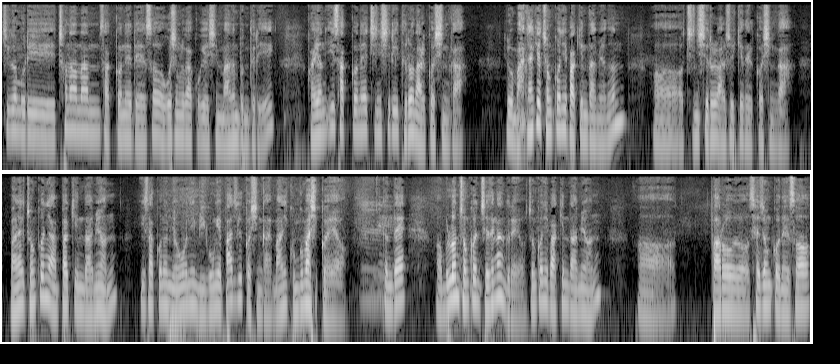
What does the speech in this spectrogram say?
지금 우리 천안함 사건에 대해서 의구심을 갖고 계신 많은 분들이 과연 이 사건의 진실이 드러날 것인가 그리고 만약에 정권이 바뀐다면은 어 진실을 알 수 있게 될 것인가 만약 정권이 안 바뀐다면 이 사건은 영원히 미궁에 빠질 것인가 많이 궁금하실 거예요. 네. 근데 어, 물론 정권 제 생각은 그래요. 정권이 바뀐다면 어 바로 새 정권에서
